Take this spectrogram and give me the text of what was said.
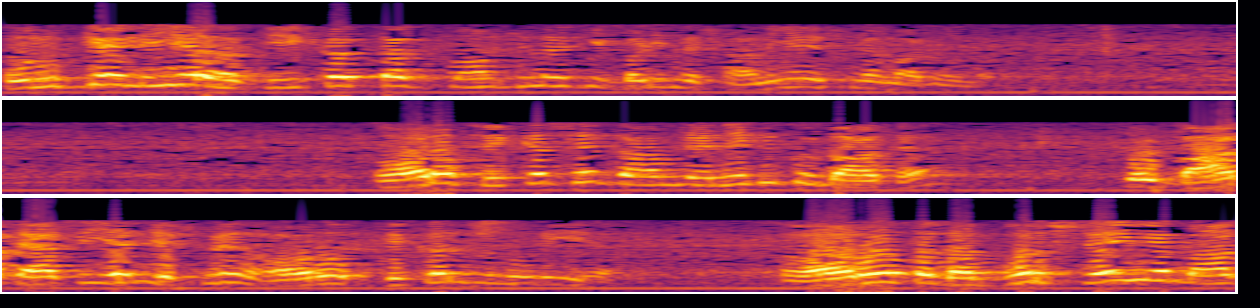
ان کے لیے حقیقت تک پہنچنے کی بڑی نشانیاں اس میں معلوم ہے غور و فکر سے کام لینے کی کوئی بات ہے؟ کوئی بات ایسی ہے جس میں غور و فکر ضروری ہے۔ غور و تدبر سے یہ بات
